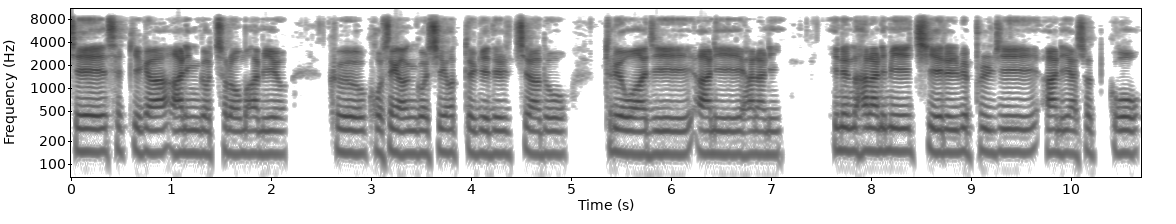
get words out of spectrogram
제 새끼가 아닌 것처럼 하며 그 고생한 것이 어떻게 될지라도 두려워하지 아니하나니 이는 하나님이 지혜를 베풀지 아니하셨고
